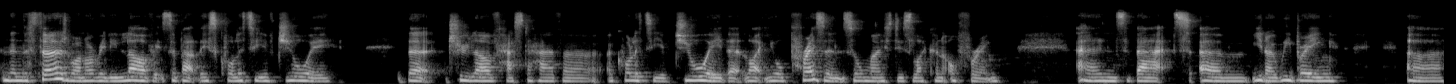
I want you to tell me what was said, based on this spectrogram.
And then the third one I really love, it's about this quality of joy that true love has to have a, a quality of joy that like your presence almost is like an offering and that um, you know we bring uh,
